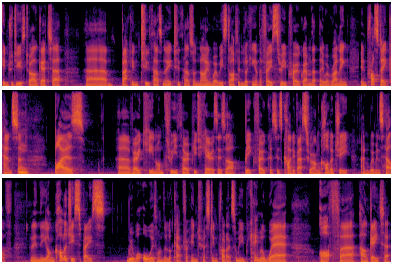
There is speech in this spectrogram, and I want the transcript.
introduced to Algeta um, back in 2008, 2009, where we started looking at the phase three program that they were running in prostate cancer. Bayer's uh, very keen on three therapeutic areas. There's our big focus is cardiovascular oncology and women's health. And in the oncology space, we were always on the lookout for interesting products. And we became aware of uh, Algeta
